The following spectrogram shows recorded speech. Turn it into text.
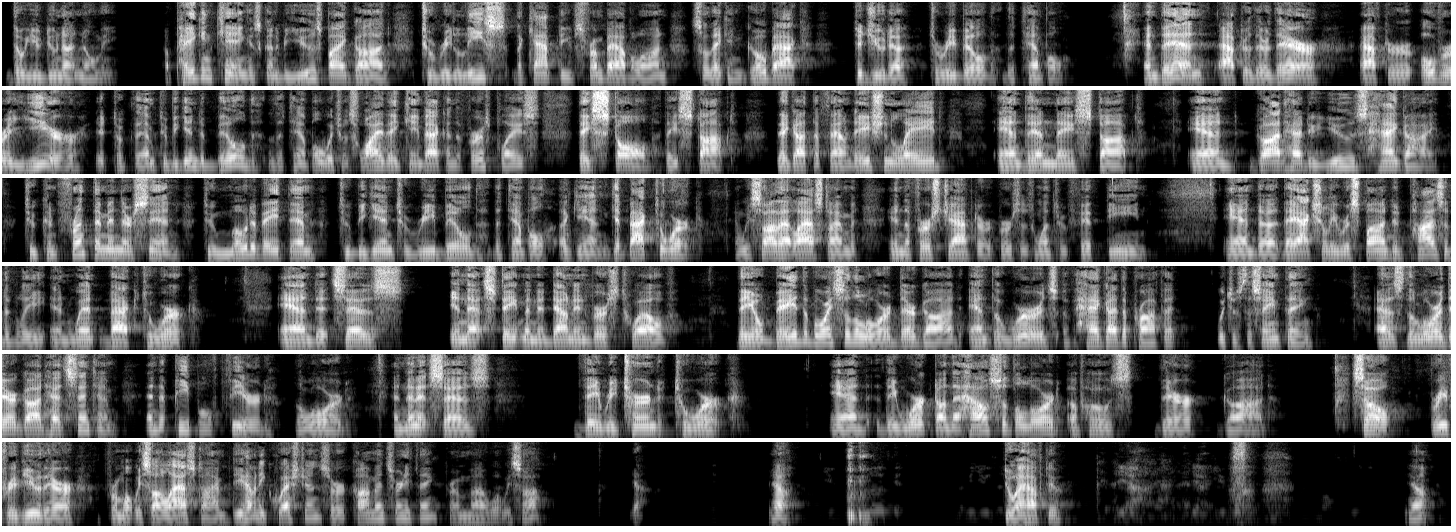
though you do not know me. A pagan king is going to be used by God to release the captives from Babylon so they can go back to Judah to rebuild the temple. And then, after they're there, after over a year it took them to begin to build the temple, which was why they came back in the first place, they stalled. They stopped. They got the foundation laid and then they stopped. And God had to use Haggai to confront them in their sin, to motivate them to begin to rebuild the temple again. Get back to work. And we saw that last time in the first chapter, verses 1 through 15. And uh, they actually responded positively and went back to work. And it says in that statement and down in verse 12, they obeyed the voice of the Lord, their God, and the words of Haggai the prophet, which is the same thing, as the Lord their God had sent him. And the people feared the Lord. And then it says, they returned to work and they worked on the house of the Lord of hosts, their God. So, brief review there from what we saw last time. Do you have any questions or comments or anything from uh, what we saw? Yeah. Yeah. Do I have to? Yeah. Yeah,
